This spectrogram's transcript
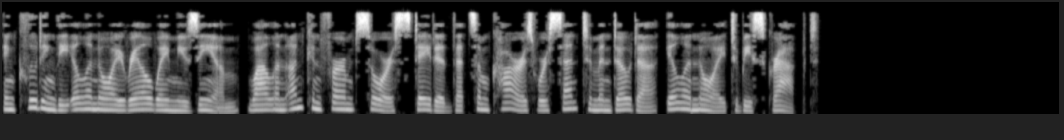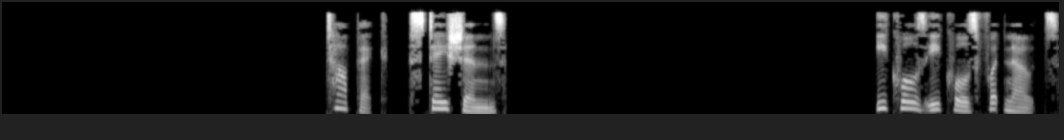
including the Illinois Railway Museum, while an unconfirmed source stated that some cars were sent to Mendota, Illinois to be scrapped. Stations Footnotes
